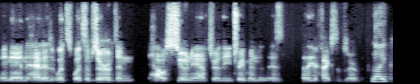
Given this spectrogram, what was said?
and then how does what's what's observed, and how soon after the treatment is the effects observed? like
